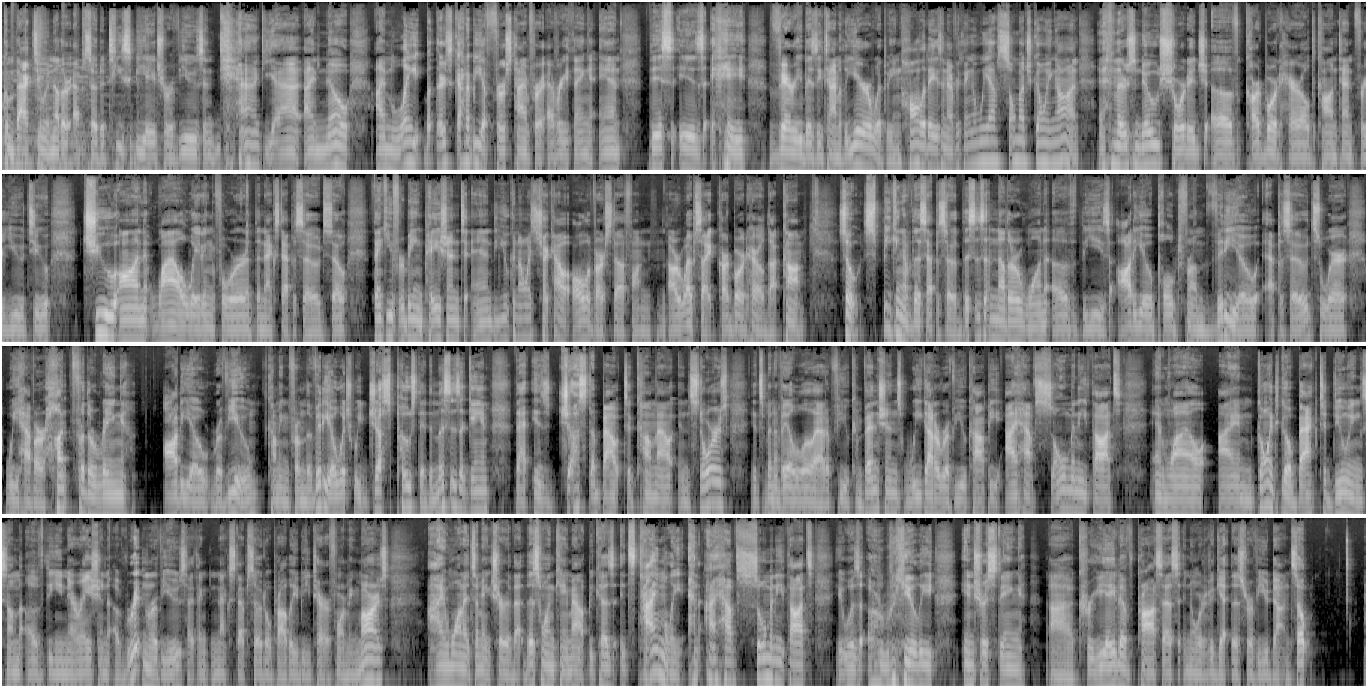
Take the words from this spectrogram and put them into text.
Welcome back to another episode of TCBH Reviews. And yeah, yeah, I know I'm late, but there's got to be a first time for everything. And this is a very busy time of the year with being holidays and everything, and we have so much going on. And there's no shortage of Cardboard Herald content for you to chew on while waiting for the next episode. So, thank you for being patient, and you can always check out all of our stuff on our website, cardboardherald.com. So, speaking of this episode, this is another one of these audio pulled from video episodes where we have our Hunt for the Ring audio review coming from the video, which we just posted. And this is a game that is just about to come out in stores. It's been available at a few conventions. We got a review copy. I have so many thoughts. And while I'm going to go back to doing some of the narration of written reviews, I think next episode will probably be Terraforming Mars. I wanted to make sure that this one came out because it's timely and I have so many thoughts. It was a really interesting, uh, creative process in order to get this review done. So,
